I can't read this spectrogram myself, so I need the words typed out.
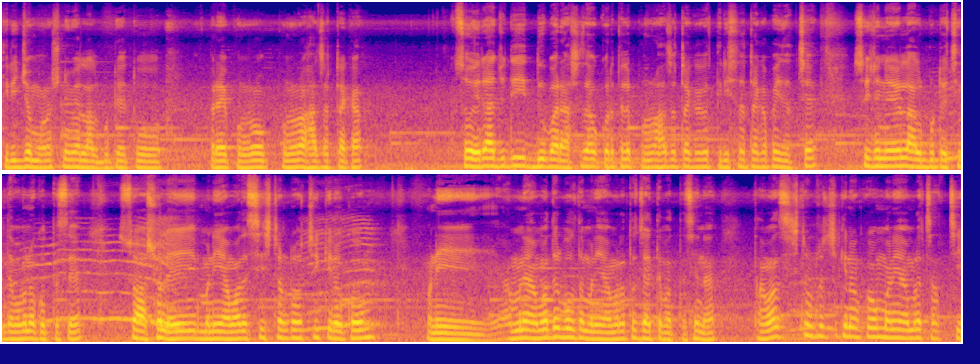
তিরিশ জন মানুষ নেবে লাল বুটে তো প্রায় পনেরো পনেরো হাজার টাকা। সো এরা যদি দুবার আসা যাওয়া করে, তাহলে পনেরো হাজার টাকা, তিরিশ হাজার টাকা পেয়ে যাচ্ছে। সেই জন্য এরা লাল বুটের চিন্তা ভাবনা করতেছে। সো আসলে মানে আমাদের সিস্টেমটা হচ্ছে কীরকম মানে মানে আমাদের বলতে মানে আমরা তো যাইতে পারতেছি না। তো আমাদের সিস্টেমটা হচ্ছে কীরকম মানে আমরা চাচ্ছি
